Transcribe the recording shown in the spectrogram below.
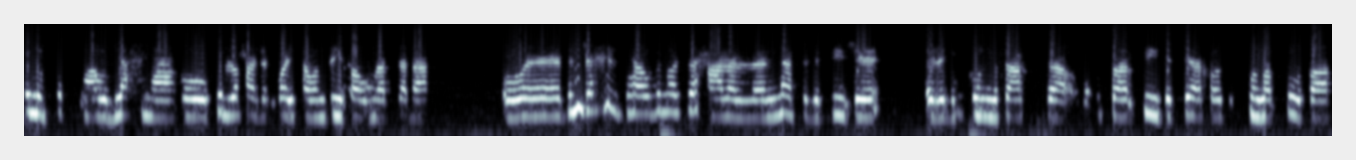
كله بقطع وبلحمه وكله حاجة كويسة ونظيفة ومرتبة. وبنجهزها وبنوزعها على الناس اللي بتيجي اللي بتكون متعقده وصار في بتاخذ بتكون مبسوطة.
